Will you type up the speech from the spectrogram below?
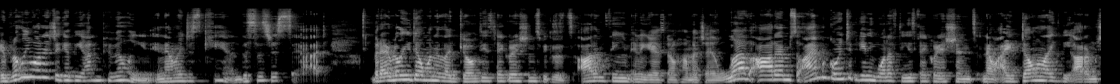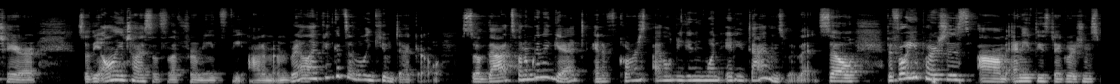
I really wanted to get the Autumn Pavilion, and now I just can't. This is just sad. But I really don't want to let go of these decorations because it's autumn theme, and you guys know how much I love autumn. So I'm going to be getting one of these decorations. Now, I don't like the autumn chair, so the only choice that's left for me is the autumn umbrella. I think it's a really cute deco. So that's what I'm going to get. And of course, I will be getting 180 diamonds with it. So before you purchase um, any of these decorations,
